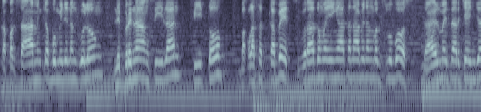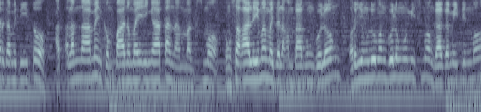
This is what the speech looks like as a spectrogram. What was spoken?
Kapag sa amin ka bumili ng gulong, libre na ang sealant, pito, baklas at kabit. Siguradong may ingatan namin ang mags mo, boss. Dahil may tire changer kami dito. At alam namin kung paano may ingatan ang mags mo. Kung sakali man may dala kang bagong gulong, or yung lumang gulong mo mismo ang gagamitin mo,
